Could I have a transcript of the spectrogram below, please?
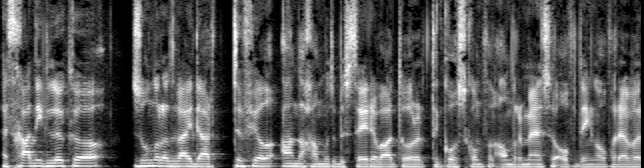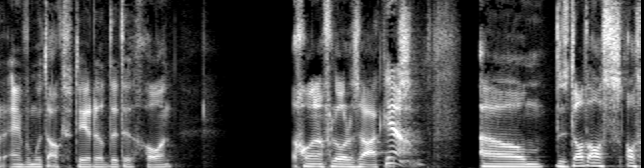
het gaat niet lukken zonder dat wij daar te veel aandacht aan moeten besteden, waardoor het ten koste komt van andere mensen of dingen of whatever. En we moeten accepteren dat dit gewoon, gewoon een verloren zaak is. Ja. Ehm, dus dat als, als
